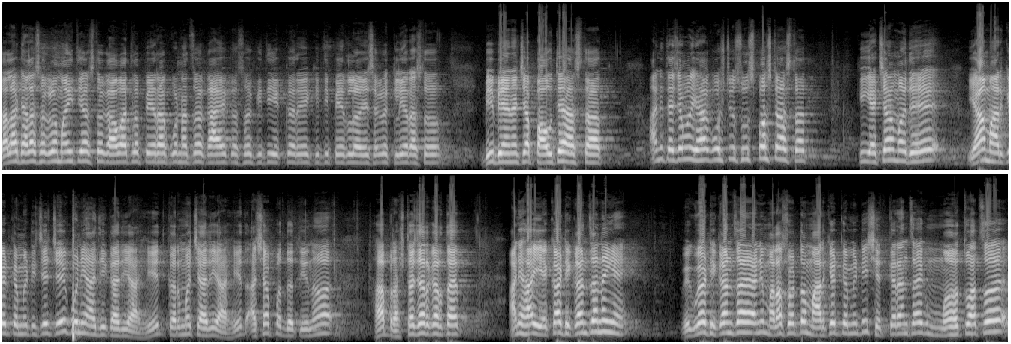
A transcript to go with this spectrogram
तलाठ्याला सगळं माहिती असतं. गावातलं पेरा कोणाचं काय कसं किती एकर आहे किती पेरलं हे सगळं क्लिअर असतं. बी बियाण्याच्या पावत्या असतात. आणि त्याच्यामुळे ह्या गोष्टी सुस्पष्ट असतात की याच्यामध्ये या मार्केट कमिटीचे जे कोणी अधिकारी आहेत कर्मचारी आहेत अशा पद्धतीनं हा भ्रष्टाचार करतायत. आणि हा एका ठिकाणचा नाही आहे वेगवेगळ्या ठिकाणचा आहे आणि मला असं वाटतं मार्केट कमिटी शेतकऱ्यांचा एक महत्त्वाचं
